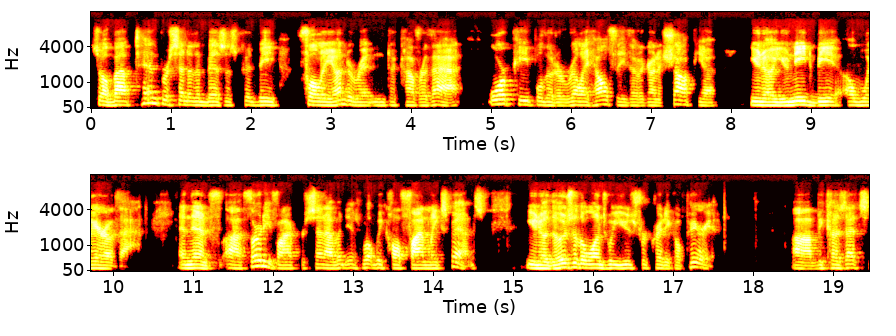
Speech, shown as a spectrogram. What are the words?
So about 10% of the business could be fully underwritten to cover that or people that are really healthy that are going to shop you, you know, you need to be aware of that. And then uh, 35% of it is what we call final expense. You know, those are the ones we use for critical period uh, because that's,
